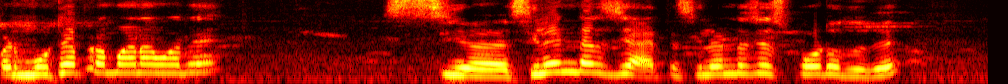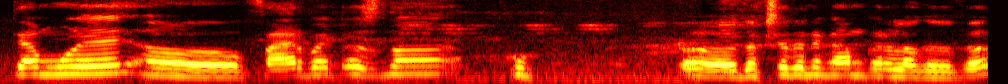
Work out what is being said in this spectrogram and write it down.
पण मोठ्या प्रमाणामध्ये सि सिलेंडर्स जे आहेत ते सिलेंडरचे स्फोट होत होते. त्यामुळे फायर फायटर्सना दक्षतेने काम करायला लागत होतं.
